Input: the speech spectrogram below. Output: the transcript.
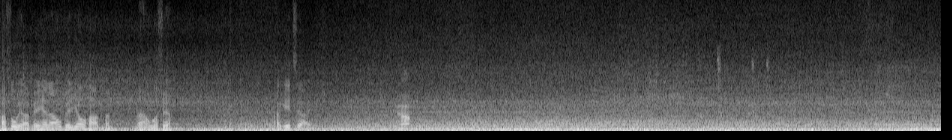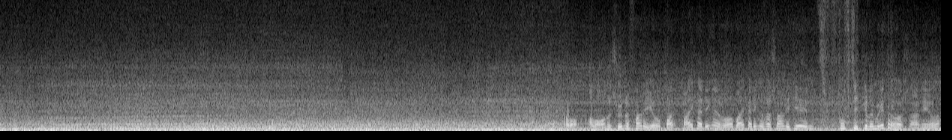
Ach so, ja, ich, ja werde ich auch haben dann, ne? Ungefähr. Da geht's ja eigentlich. Ja. Aber, aber auch eine schöne Falle hier. Bi- Biker-Dinge, wa? Biker-Dinge ist wahrscheinlich hier in 50 Kilometer wahrscheinlich, oder?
